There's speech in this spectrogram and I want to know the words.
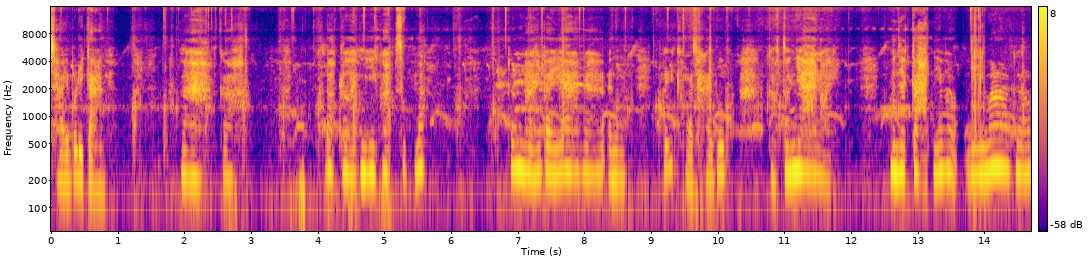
ใช้บริการนะก็บอกเลยมีความสุขมาก ต้นไม้ใบหญ้านะคะอันนี้เฮ้ยขอถ่ายรูปกับต้นหญ้าหน่อย บรรยากาศนี้แบบดีมากเนาะ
